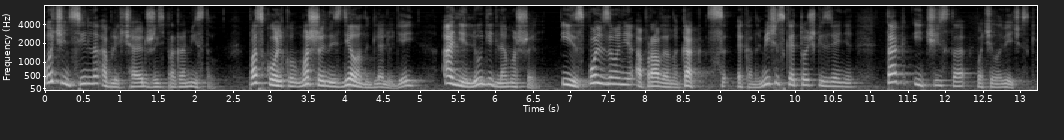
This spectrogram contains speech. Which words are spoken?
очень сильно облегчают жизнь программистов, поскольку машины сделаны для людей, а не люди для машин. И использование оправдано как с экономической точки зрения, так и чисто по-человечески.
